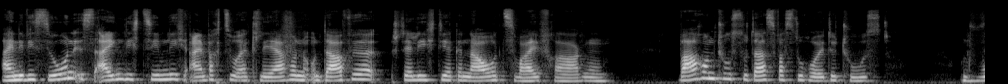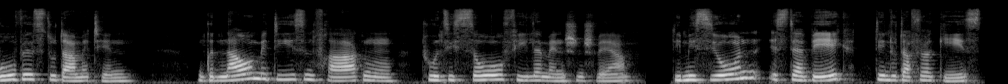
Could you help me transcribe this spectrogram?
Eine Vision ist eigentlich ziemlich einfach zu erklären und dafür stelle ich dir genau zwei Fragen. Warum tust du das, was du heute tust? Und wo willst du damit hin? Und genau mit diesen Fragen tun sich so viele Menschen schwer. Die Mission ist der Weg, den du dafür gehst.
